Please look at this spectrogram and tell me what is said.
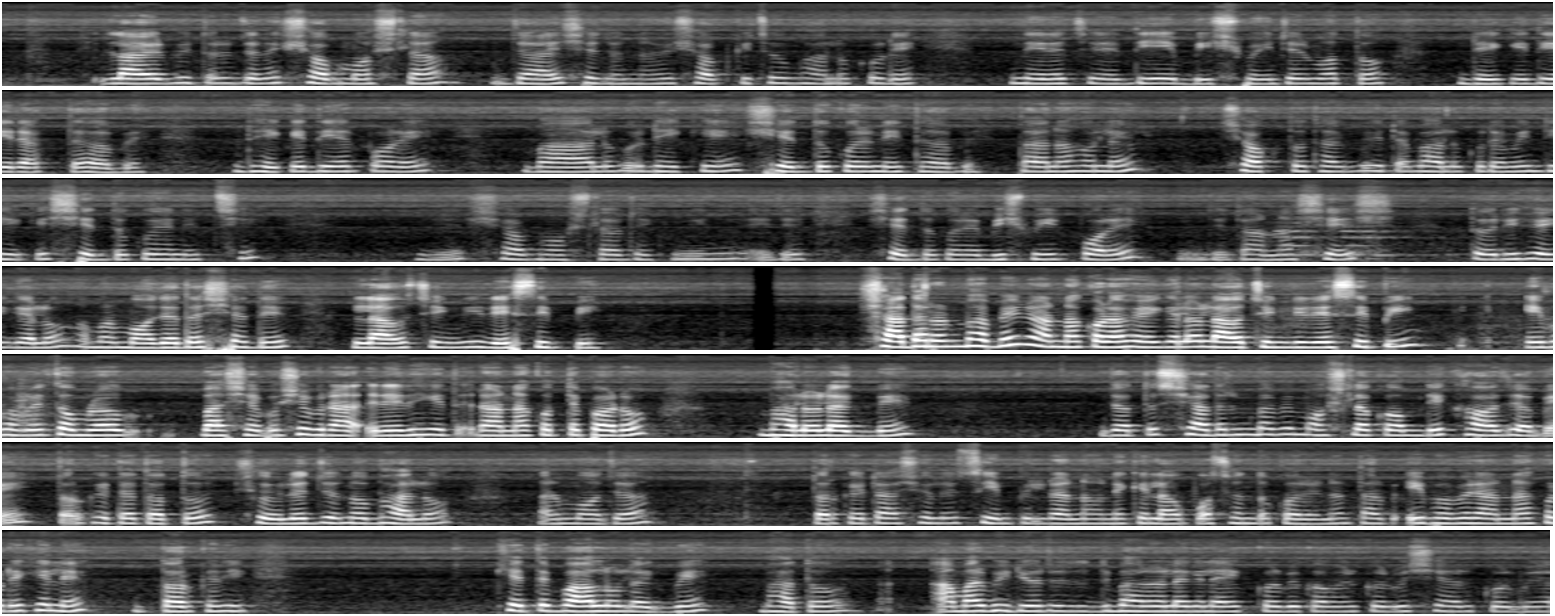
লাউয়ের ভিতরে যেন সব মশলা যায়, সেজন্য আমি সব কিছু ভালো করে নেড়ে চেড়ে দিয়ে বিশ মিনিটের মতো ঢেকে দিয়ে রাখতে হবে। ঢেকে দেওয়ার পরে ভালো করে ঢেকে সেদ্ধ করে নিতে হবে। তা না হলে শক্ত থাকবে। এটা ভালো করে আমি ঢেকে সেদ্ধ করে নিচ্ছি। যে সব মশলা ঢেকে নিয়ে, এই যে সেদ্ধ করে বিশ মিনিট পরে যে রান্না শেষ, তৈরি হয়ে গেল আমার মজাদার স্বাদের লাউ চিংড়ি রেসিপি। সাধারণভাবে রান্না করা হয়ে গেল লাউ চিংড়ি রেসিপি। এভাবে তোমরা বাসায় বসে রেঁধে রান্না করতে পারো। ভালো লাগবে। যত সাধারণভাবে মশলা কম দিয়ে খাওয়া যাবে, তরকারিটা তত শরীরের জন্য ভালো আর মজা। তরকারিটা আসলে সিম্পল রান্না, অনেকে লাউ পছন্দ করে না। তার এইভাবে রান্না করে খেলে তরকারি খেতে ভালো লাগবে, ভাতও। আমার ভিডিওটা যদি ভালো লাগে লাইক করবে কমেন্ট করবে শেয়ার করবে।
